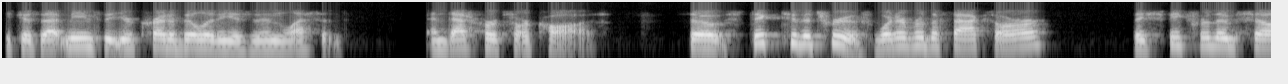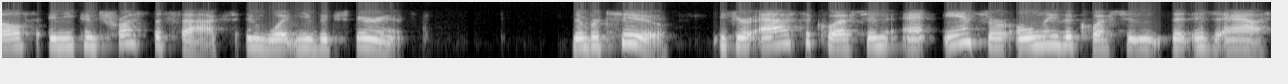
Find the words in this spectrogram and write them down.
because that means that your credibility is then lessened, and that hurts our cause. So stick to the truth. Whatever the facts are, they speak for themselves, and you can trust the facts and what you've experienced. Number two, if you're asked a question, answer only the question that is asked.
